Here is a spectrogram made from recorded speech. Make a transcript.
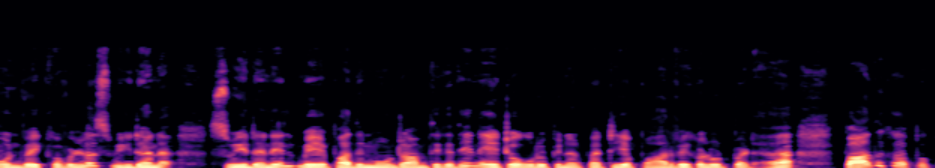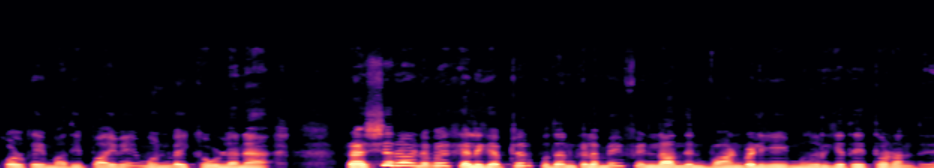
முன்வைக்கவுள்ள ஸ்வீடன். ஸ்வீடனில் மே பதிமூன்றாம் தேதி நேட்டோ உறுப்பினர் பற்றிய பார்வைகள் உட்பட பாதுகாப்பு கொள்கை மதிப்பாய்வை முன்வைக்க உள்ளன ரஷ்ய ராணுவ ஹெலிகாப்டர் புதன்கிழமை பின்லாந்தின் வான்வெளியை மீறியதைத் தொடர்ந்து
